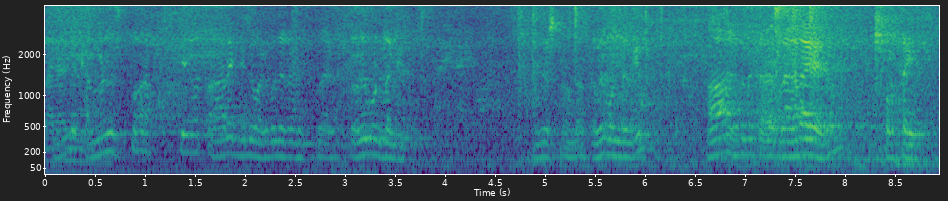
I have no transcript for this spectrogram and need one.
പരാതി കമ്മ്യൂണിസ്റ്റ് പാർട്ടിക്കകത്ത് ആരെങ്കിലും അഴിമതി കാണിച്ചതായിട്ട് തെളിവുണ്ടെങ്കിൽ അന്വേഷണം തെളിവുണ്ടെങ്കിൽ ആ അഴിമതിക്കാരൻ ആരായാലും പുറത്തായിരിക്കും.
